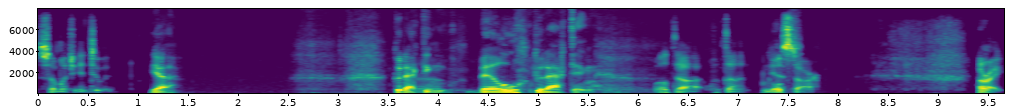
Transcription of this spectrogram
so much into it. Yeah. Good acting, Bill. Good acting. Well done, well done, gold Yes. star. All right.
